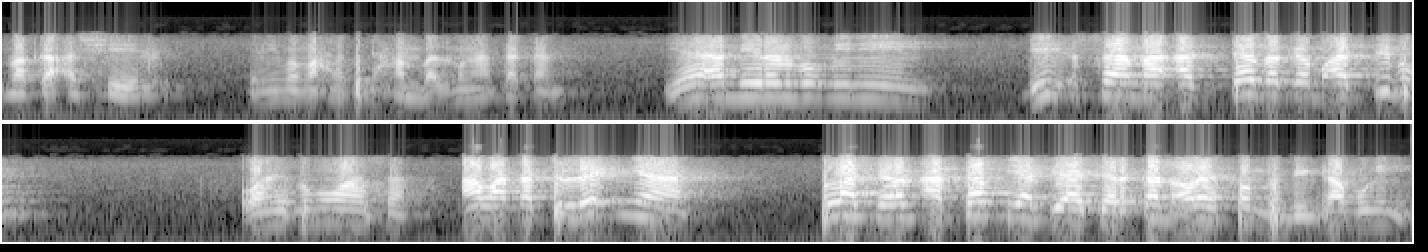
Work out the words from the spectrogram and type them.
maka Syekh ini Imam Ahmad bin Hanbal mengatakan, "Ya Amirul Mukminin, di sama adabaka mu'addibuk." Wahai penguasa, alangkah jeleknya pelajaran adab yang diajarkan oleh pembimbing kamu ini,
